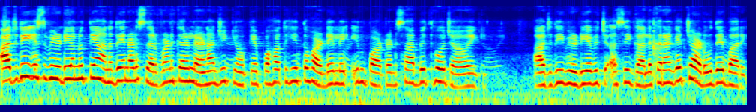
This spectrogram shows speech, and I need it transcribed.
ਅੱਜ ਦੀ ਇਸ ਵੀਡੀਓ ਨੂੰ ਧਿਆਨ ਦੇ ਨਾਲ ਸਰਵਣ ਕਰ ਲੈਣਾ ਜੀ, ਕਿਉਂਕਿ ਬਹੁਤ ਹੀ ਤੁਹਾਡੇ ਲਈ ਇੰਪੋਰਟੈਂਟ ਸਾਬਿਤ ਹੋ ਜਾਵੇਗੀ। ਅੱਜ ਦੀ ਵੀਡੀਓ ਵਿੱਚ ਅਸੀਂ ਗੱਲ ਕਰਾਂਗੇ ਝਾੜੂ ਦੇ ਬਾਰੇ।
